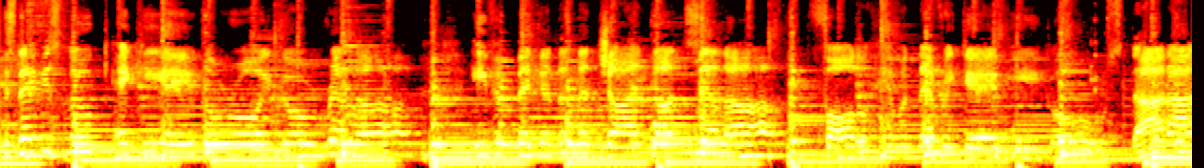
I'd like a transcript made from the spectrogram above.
His name is Luke aka the Royal Gorilla. Even bigger than the giant Godzilla Follow him in every game he goes. Da da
